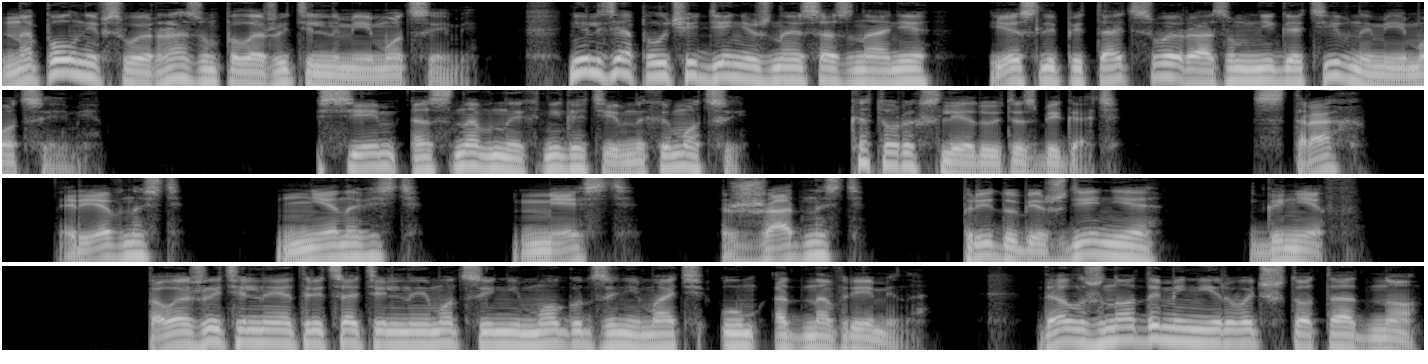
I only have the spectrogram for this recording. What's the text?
наполнив свой разум положительными эмоциями. Нельзя получить денежное сознание, если питать свой разум негативными эмоциями. Семь основных негативных эмоций, которых следует избегать. страх, ревность, ненависть, месть, жадность, предубеждение, гнев. Положительные и отрицательные эмоции не могут занимать ум одновременно. Должно доминировать что-то одно.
